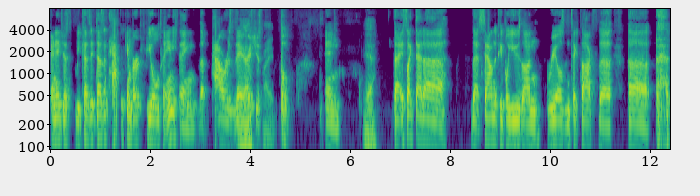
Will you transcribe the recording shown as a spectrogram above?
and it just, because it doesn't have to convert fuel to anything, the power is there. Yeah. It's just Right. boom. And yeah, that it's like that uh that sound that people use on reels and TikToks. The uh,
